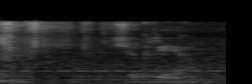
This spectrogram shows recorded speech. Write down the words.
शुक्रिया।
